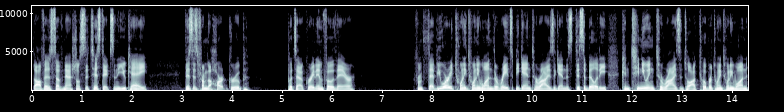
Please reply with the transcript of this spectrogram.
the Office of National Statistics in the UK. This is from the HART Group, puts out great info there. From February 2021, the rates began to rise again, this disability continuing to rise until October 2021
